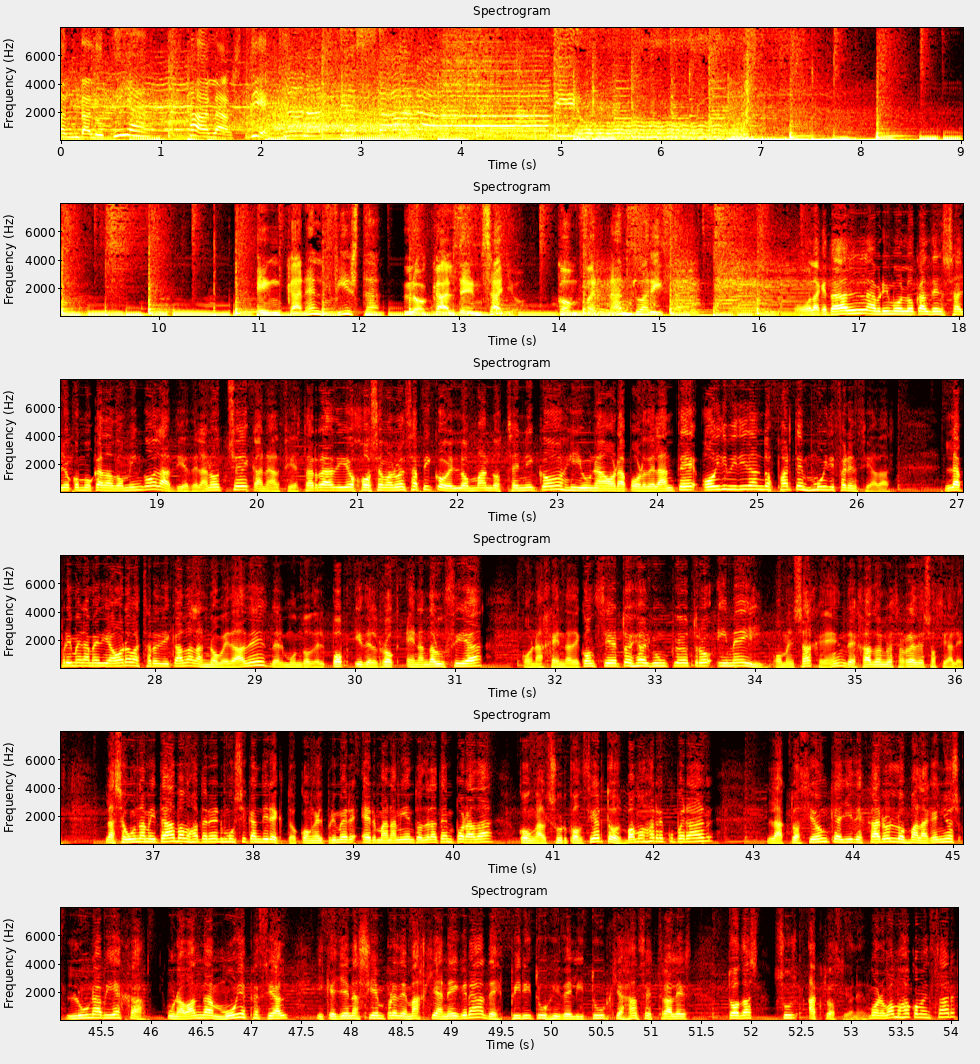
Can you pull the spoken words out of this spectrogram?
Andalucía a las 10. En Canal Fiesta, local de ensayo, con Fernando Ariza. Hola, ¿qué tal? Abrimos local de ensayo como cada domingo a las 10 de la noche, Canal Fiesta Radio, José Manuel Zapico en los mandos técnicos y una hora por delante, hoy dividida en dos partes muy diferenciadas. La primera media hora va a estar dedicada a las novedades del mundo del pop y del rock en Andalucía, con agenda de conciertos y algún que otro email o mensaje ¿eh? dejado en nuestras redes sociales. La segunda mitad vamos a tener música en directo, con el primer hermanamiento de la temporada con Al Sur Conciertos. Vamos a recuperar la actuación que allí dejaron los malagueños Luna Vieja, una banda muy especial y que llena siempre de magia negra, de espíritus y de liturgias ancestrales todas sus actuaciones. Bueno, vamos a comenzar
